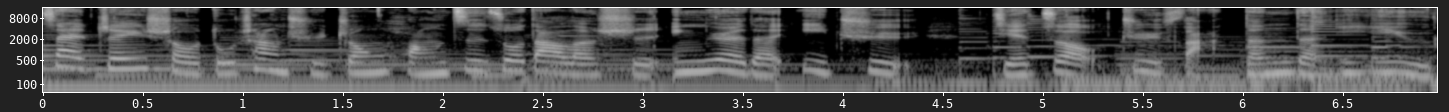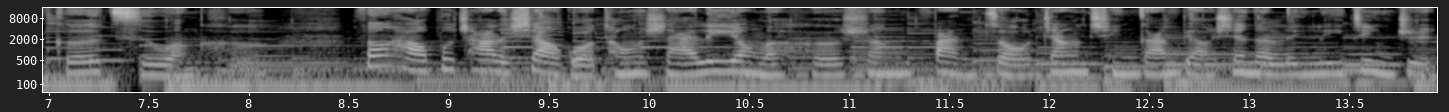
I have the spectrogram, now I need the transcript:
在这一首独唱曲中，黄自做到了使音乐的意趣。节奏、句法等等一一与歌词吻合，分毫不差的效果。同时还利用了和声伴奏，将情感表现得淋漓尽致。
